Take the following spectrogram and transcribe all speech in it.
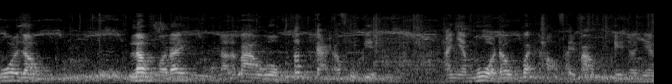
Mua giống. Lồng ở đây là nó bao gồm tất cả các phụ kiện. Anh em mua ở đâu cũng vậy họ phải bao phụ kiện cho anh em.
